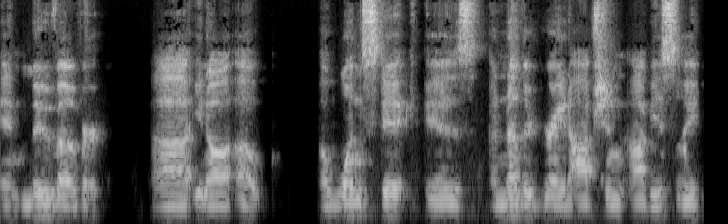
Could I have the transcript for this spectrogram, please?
and move over. Uh, you know, a a one stick is another great option, obviously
